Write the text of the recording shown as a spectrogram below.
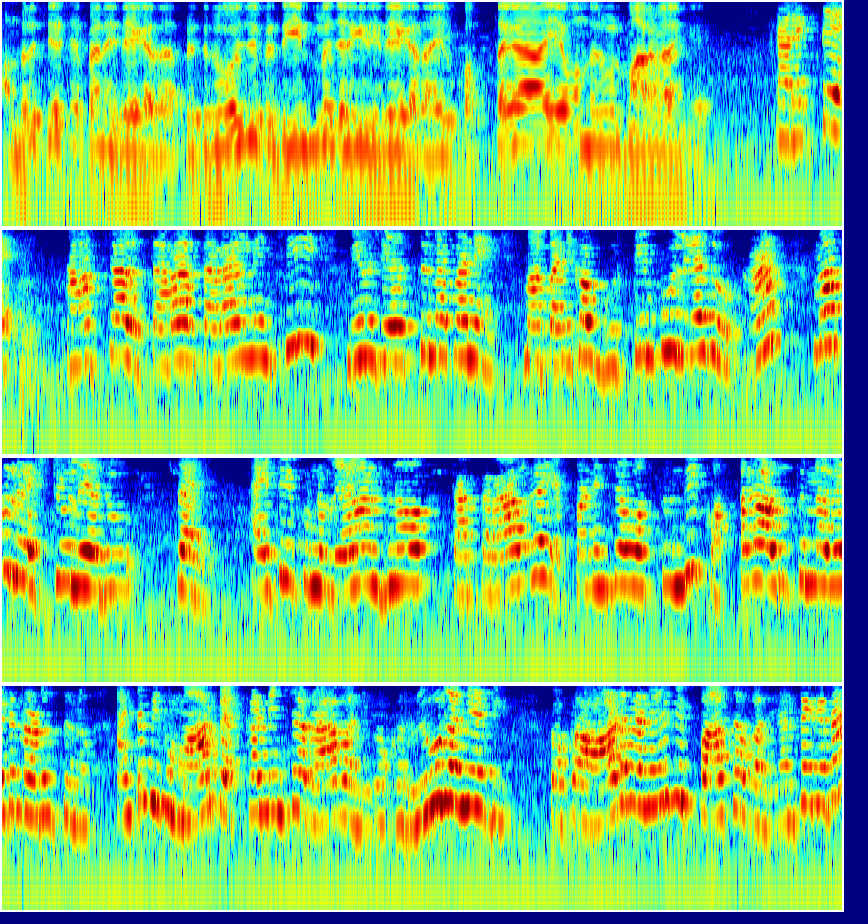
అందరూ చేసే పని ఇదే కదా. ప్రతిరోజు ప్రతి ఇంట్లో జరిగేది ఇదే కదా. ఇవి కొత్తగా ఏముంది రూల్ మారడానికి? కరెక్టే. సంవత్సరాలు తరాల తరాల నుంచి మేము చేస్తున్న పని. మా పనికి ఒక గుర్తింపు లేదు? మాకు రెస్ట్ లేదు. సరే అయితే ఇప్పుడు నువ్వేమంటున్నావు? తరతరాలుగా ఎప్పటి నుంచో వస్తుంది కొత్తగా అడుగుతున్నావేంటి అని అడుగుతున్నావు. అంటే మీకు మార్పు ఎక్కడి నుంచో రావాలి. ఒక రూల్ అనేది ఒక ఆర్డర్ అనేది మీకు పాస్ అవ్వాలి. అంతే కదా?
